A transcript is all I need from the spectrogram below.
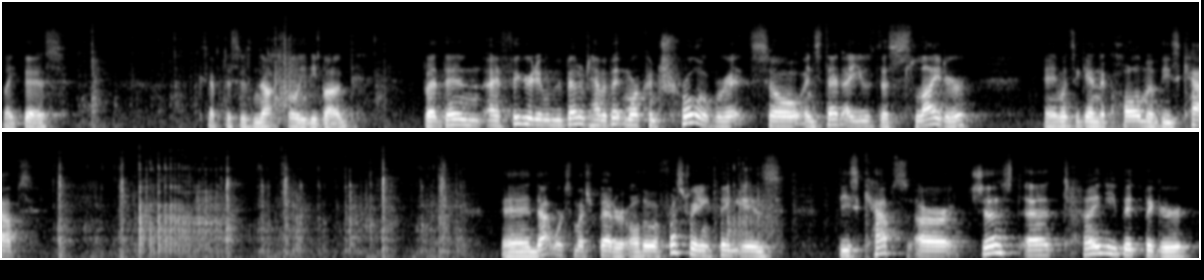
like this. Except this is not fully debugged. But then I figured it would be better to have a bit more control over it so instead I used a slider. And once again the column of these caps. And that works much better. Although a frustrating thing is these caps are just a tiny bit bigger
